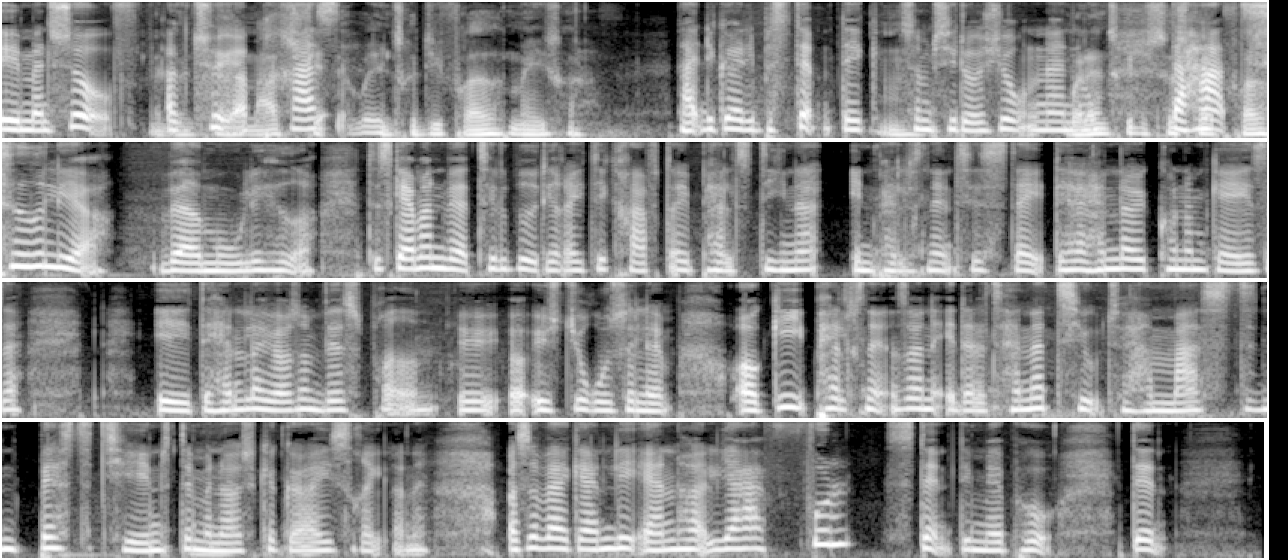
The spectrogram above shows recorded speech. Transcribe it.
Øh, man så aktører presse... Ønsker de fred med Israel? Nej, det gør de bestemt ikke, mm. som situationen er Hvordan nu. skal de så Der har fred? tidligere været muligheder. Det skal man være tilbyde de rigtige kræfter i Palæstina, en palæstinensisk stat. Det her handler jo ikke kun om Gaza. Øh, det handler jo også om Vestbreden og Øst-Jerusalem. Og at give palæstinenserne et alternativ til Hamas, det er den bedste tjeneste, man også kan gøre israelerne. Og så vil jeg gerne lige anholde, jeg er fuldstændig med på den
